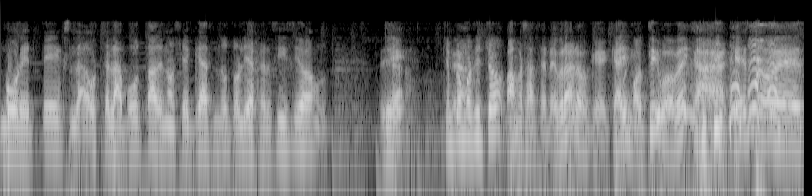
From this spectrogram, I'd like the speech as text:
Goretex, la, la bota de no sé qué, haciendo todo el día ejercicio. Siempre hemos dicho... ¿Vamos a celebrar o qué? Que hay motivo, venga, que esto es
